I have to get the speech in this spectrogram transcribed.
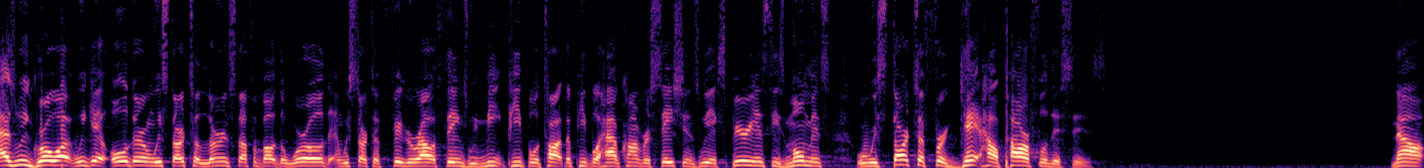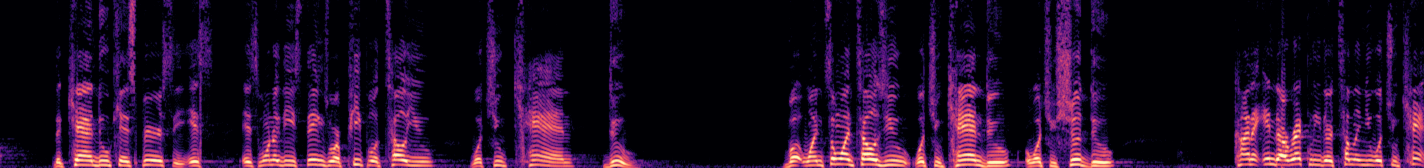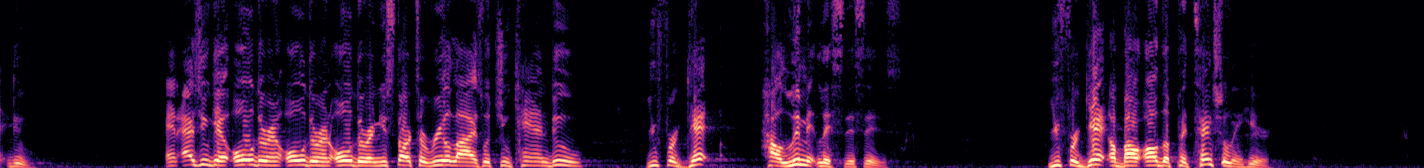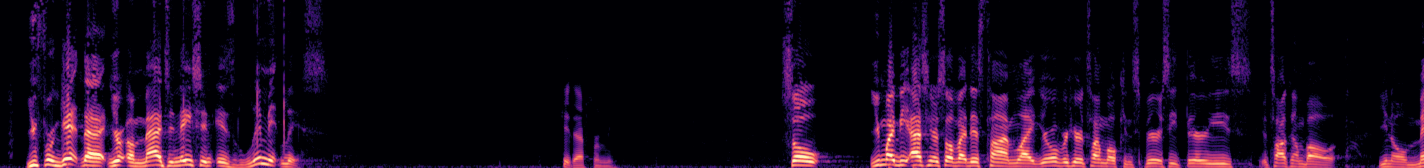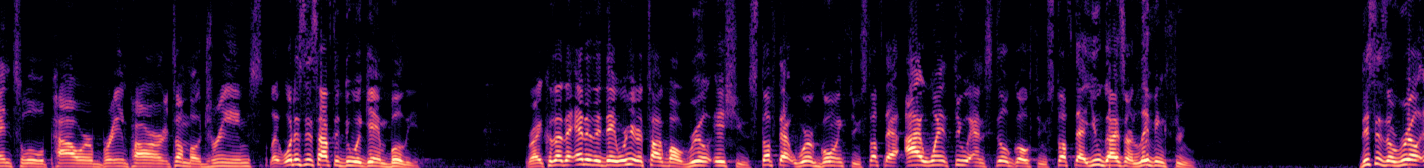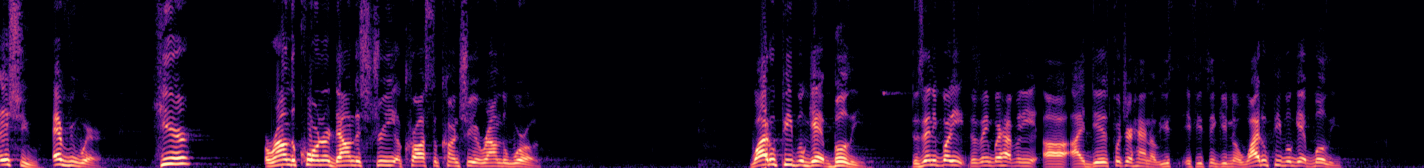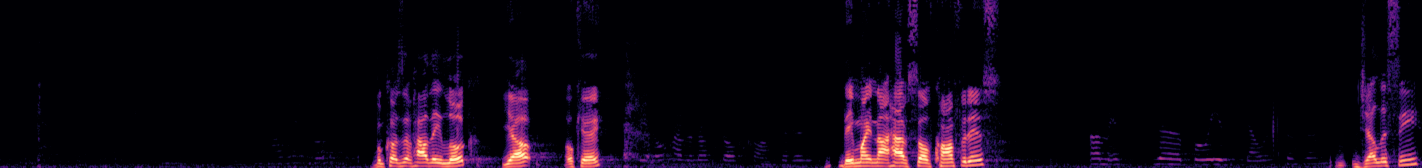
as we grow up, we get older and we start to learn stuff about the world and we start to figure out things. We meet people, talk to people, have conversations. We experience these moments where we start to forget how powerful this is. Now, the can do conspiracy, it's, it's one of these things where people tell you what you can do. But when someone tells you what you can do or what you should do, kind of indirectly, they're telling you what you can't do. And as you get older and older and older and you start to realize what you can do, you forget how limitless this is. You forget about all the potential in here. You forget that your imagination is limitless. Hit that for me. So you might be asking yourself at this time, like, you're over here talking about conspiracy theories. You're talking about, you know, mental power, brain power. You're talking about dreams. Like, what does this have to do with getting bullied? Right? Because at the end of the day, we're here to talk about real issues, stuff that we're going through, stuff that I went through and still go through, stuff that you guys are living through. This is a real issue everywhere. Here, around the corner, down the street, across the country, around the world. Why do people get bullied? Does anybody, does anybody have any uh, ideas? Put your hand up if you think you know. Why do people get bullied? Because of how they look? Yep. Okay. They might not have self confidence. Um, if the bully is jealous of them, Jealousy.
